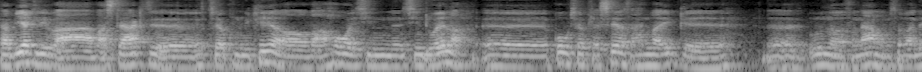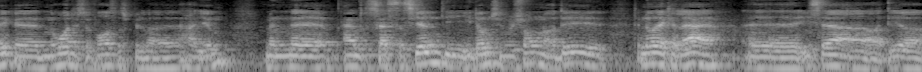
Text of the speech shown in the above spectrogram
der virkelig var, var stærkt øh, til at kommunikere og var hård i sine, sine dueller. Øh, god til at placere sig. Han var ikke, øh, øh, uden at fornærme ham, så var han ikke øh, den hurtigste forsvarsspiller øh, herhjemme. Men øh, han satte sig sjældent i, i dumme situationer, og det, det er noget, jeg kan lære af. Øh, især det at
